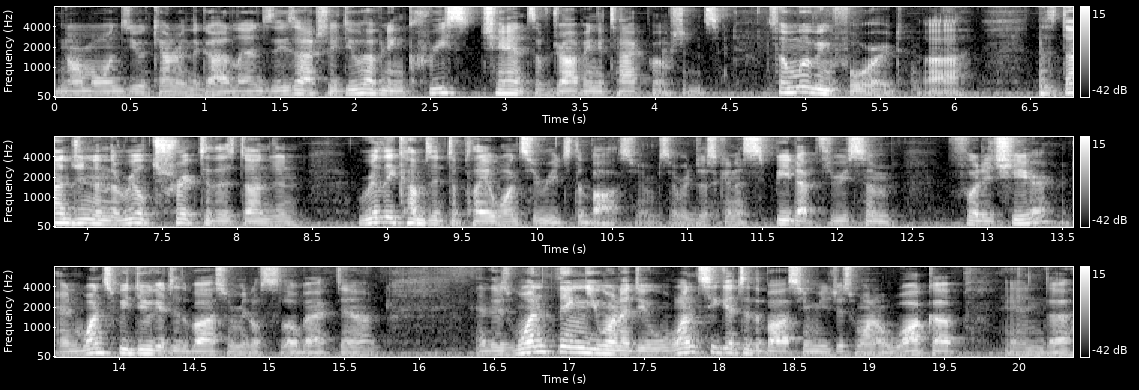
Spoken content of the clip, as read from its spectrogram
normal ones you encounter in the Godlands, these actually do have an increased chance of dropping attack potions. So moving forward, uh, this dungeon and the real trick to this dungeon really comes into play once you reach the boss room. So we're just going to speed up through some footage here, and once we do get to the boss room, it'll slow back down. And there's one thing you want to do. Once you get to the boss room, you just want to walk up and uh,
